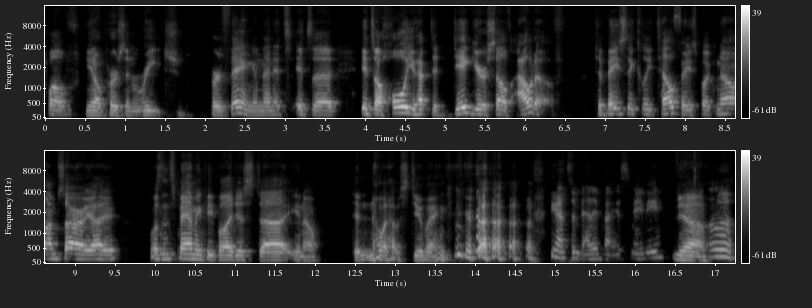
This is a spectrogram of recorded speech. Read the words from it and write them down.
12, you know, person reach per thing. And then it's, it's a, it's a hole you have to dig yourself out of to basically tell Facebook, no, I'm sorry. I wasn't spamming people. I just, uh, you know, didn't know what I was doing. you got some bad advice, maybe. Yeah. Ugh.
